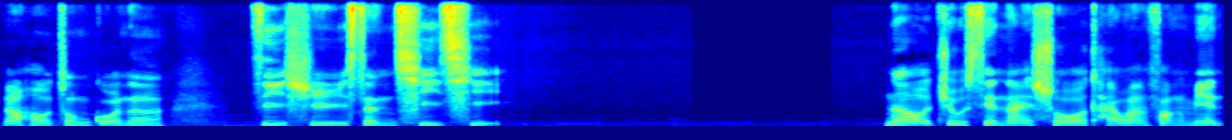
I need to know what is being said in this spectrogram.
然后中国呢继续生气气。那我就先来说台湾方面，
